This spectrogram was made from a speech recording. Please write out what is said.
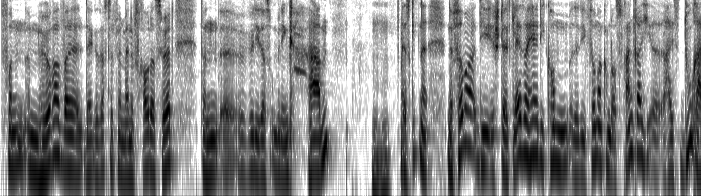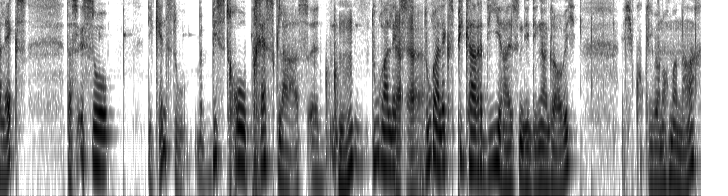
von einem Hörer, weil der gesagt hat, wenn meine Frau das hört, dann äh, will die das unbedingt haben. Mhm. Es gibt eine, eine Firma, die stellt Gläser her, die kommen, die Firma kommt aus Frankreich, äh, heißt Duralex. Das ist so, die kennst du, Bistro Pressglas, äh, mhm. Duralex, ja, ja. Duralex Picardie heißen die Dinger, glaube ich. Ich gucke lieber noch mal nach.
